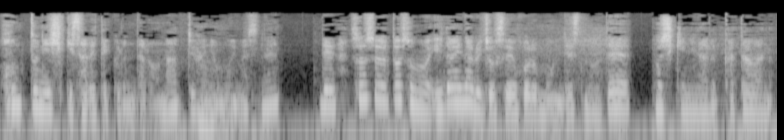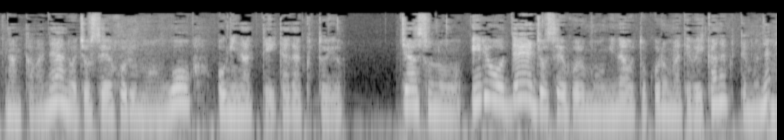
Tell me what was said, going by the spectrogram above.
本当に意識されてくるんだろうなっていうふうに思いますね。でそうするとその偉大なる女性ホルモンですので無式になる方はなんかはねあの女性ホルモンを補っていただくという。じゃあその医療で女性ホルモンを補うところまではいかなくてもね、うん、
